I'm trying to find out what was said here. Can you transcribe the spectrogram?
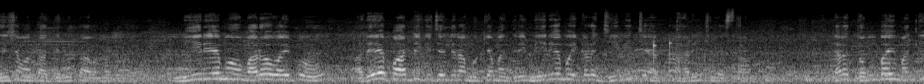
దేశం అంతా తిరుగుతూ ఉన్నాడు మీరేమో మరోవైపు అదే పార్టీకి చెందిన ముఖ్యమంత్రి మీరేమో ఇక్కడ జీవించే హక్కును హరించి వేస్తా ఇలా తొంభై మంది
